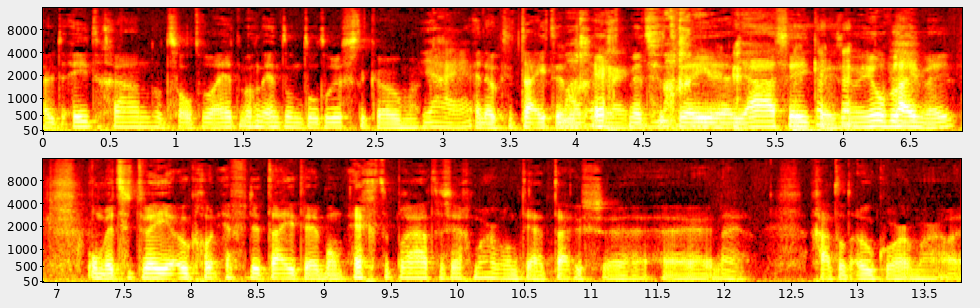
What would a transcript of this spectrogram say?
uit eten gaan, dat is altijd wel het moment om tot rust te komen. Ja, hè? En ook de tijd hebben om echt met z'n tweeën. Ja, zeker. Daar zijn we heel blij mee. Om met z'n tweeën ook gewoon even de tijd te hebben om echt te praten, zeg maar. Want ja, thuis, eh, eh, nou ja, gaat dat ook hoor. Maar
